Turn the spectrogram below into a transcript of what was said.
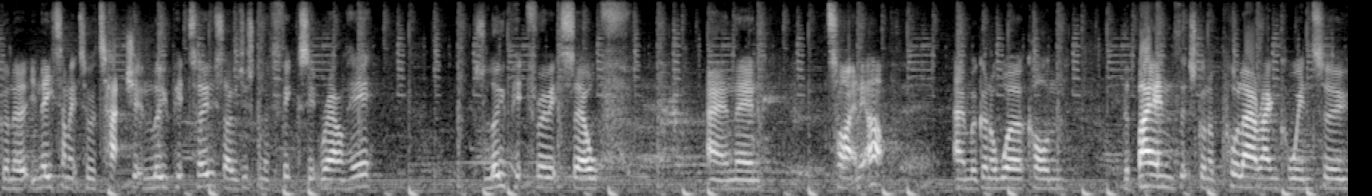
Gonna, you need something to attach it and loop it to, so just going to fix it round here. Loop it through itself and then tighten it up. And we're going to work on the band that's going to pull our ankle into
